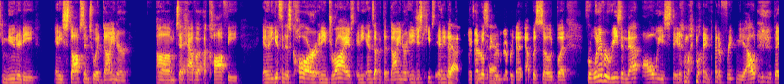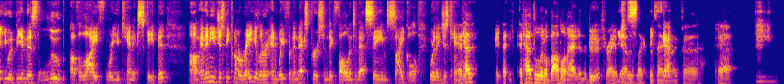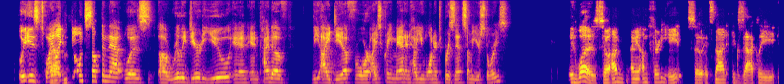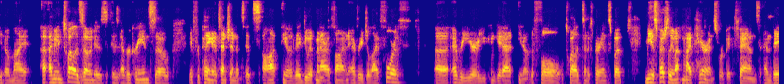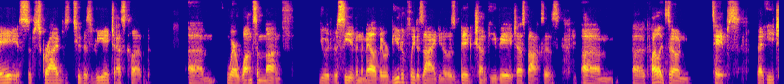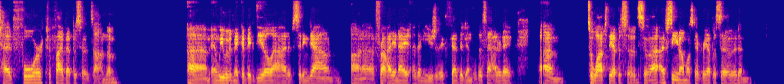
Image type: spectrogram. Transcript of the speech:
community and he stops into a diner um, to have a, a coffee. And then he gets in his car and he drives and he ends up at the diner and he just keeps ending up. I don't know if you remember that episode, but for whatever reason, that always stayed in my mind and kind of freaked me out that you would be in this loop of life where you can't escape it. Um, and then you just become a regular and wait for the next person to fall into that same cycle where they just can't It get had it. it, it had the little bobblehead in the booth, right? That was like the thing. exactly. Like the yeah. Well, Is Twilight Um, Zone something that was uh, really dear to you and and kind of the idea for Ice Cream Man and how you wanted to present some of your stories? it was. So I'm. I mean, I'm 38, so it's not exactly you know my. I, mean, Twilight Zone is is evergreen. So if you're paying attention, it's it's on. You know, they do a marathon every July 4th. uh, every year you can get you know the full Twilight Zone experience. But me especially, my, my parents were big fans, and they subscribed to this VHS club um, where once a month you would receive in the mail. They were beautifully designed, you know, those big chunky VHS boxes, um, uh, Twilight Zone tapes that each had four to five episodes on them. Um, and we would make a big deal out of sitting down on a Friday night and then usually extended into the Saturday um, to watch the episodes. So I, have seen almost every episode, and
